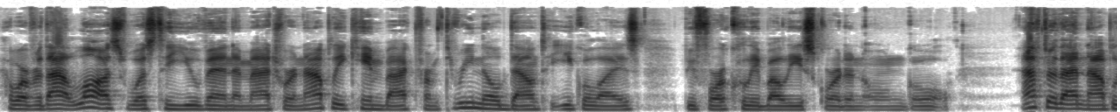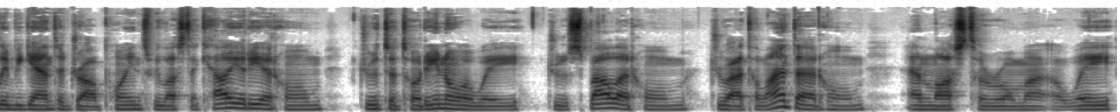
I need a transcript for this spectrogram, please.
However, that loss was to Juve in a match where Napoli came back from 3 0 down to equalize before Koulibaly scored an own goal. After that, Napoli began to draw points. We lost to Cagliari at home, drew to Torino away, drew Spal at home, drew Atalanta at home, and lost to Roma away.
